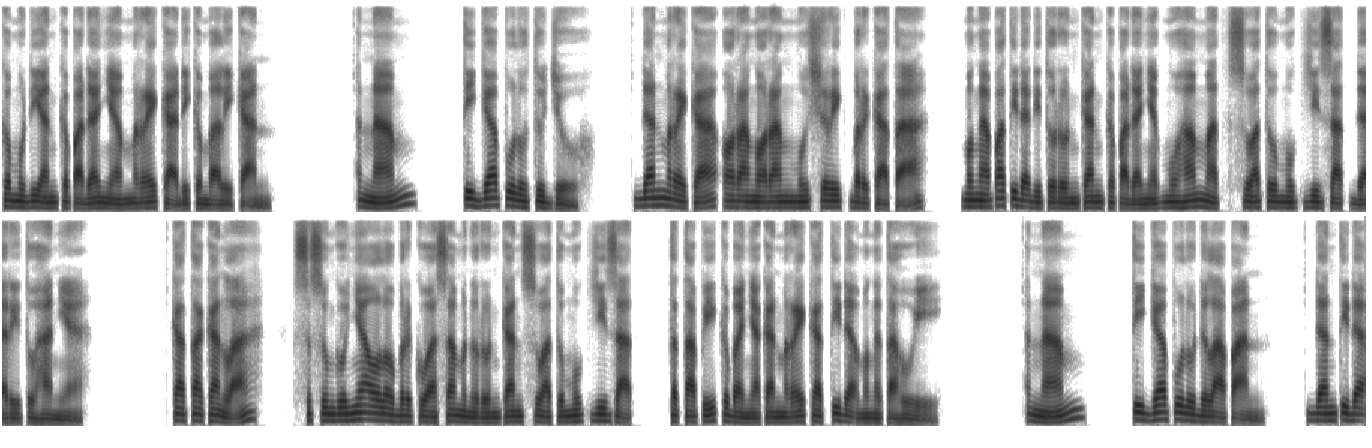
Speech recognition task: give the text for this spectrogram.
kemudian kepadanya mereka dikembalikan. 6. 37. Dan mereka, orang-orang musyrik berkata, mengapa tidak diturunkan kepadanya Muhammad suatu mukjizat dari Tuhannya? Katakanlah, sesungguhnya Allah berkuasa menurunkan suatu mukjizat, tetapi kebanyakan mereka tidak mengetahui. 6. 38. Dan tidak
